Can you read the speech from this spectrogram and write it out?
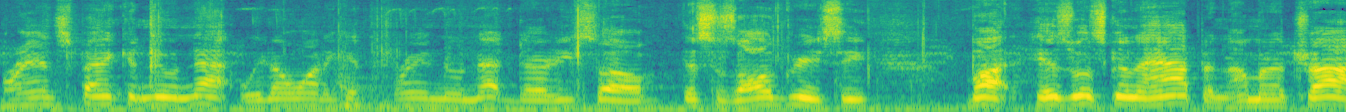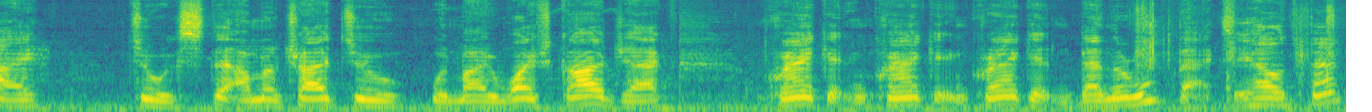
Brand spanking new net. We don't want to get the brand new net dirty. So this is all greasy. But here's what's going to happen. I'm going to try to extend. I'm going to try to, with my wife's car jack, crank it and crank it and crank it and bend the root back. See how it's bent?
